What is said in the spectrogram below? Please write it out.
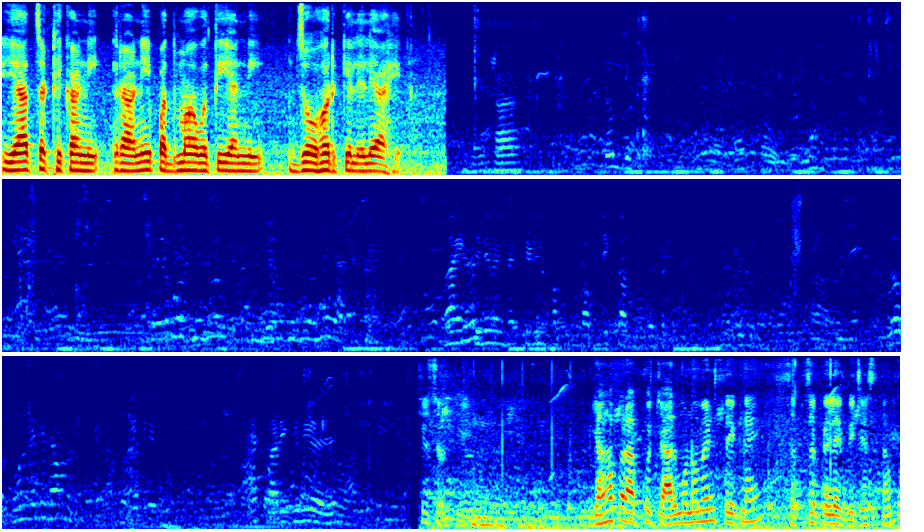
याच ठिकाणी राणी पद्मावती यांनी जोहर केलेले आहे. यहाँ पर आपको चार मोनूमेंट्स देखना है। सबसे पहले विजय स्तंभ।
